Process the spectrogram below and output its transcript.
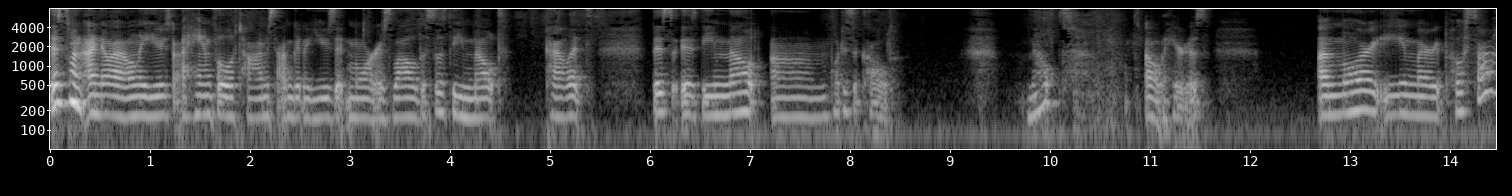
This one I know I only used a handful of times, so I'm going to use it more as well. This is the Melt palette. This is the Melt, um, what is it called? Melt? Oh, here it is. Amor y Mariposa.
